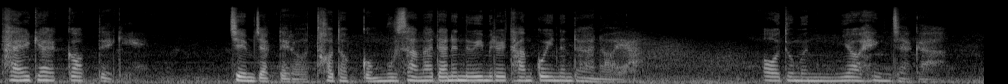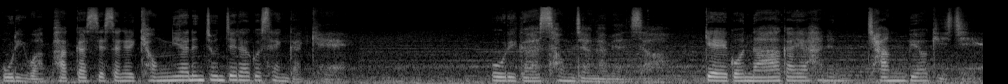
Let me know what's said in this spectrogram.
달걀 껍데기. 짐작대로 터덥고 무상하다는 의미를 담고 있는 단어야. 어둠은 여행자가 우리와 바깥 세상을 격리하는 존재라고 생각해. 우리가 성장하면서 깨고 나아가야 하는 장벽이지.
